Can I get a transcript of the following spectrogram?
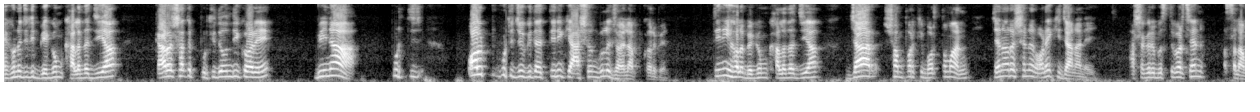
এখনও যদি বেগম খালেদা জিয়া কারোর সাথে প্রতিদ্বন্দ্বী করে, বিনা অল্প প্রতিযোগিতায় তিনি কি আসনগুলো জয়লাভ করবেন? তিনি হলো বেগম খালেদা জিয়া, যার সম্পর্কে বর্তমান জেনারেশনের অনেকই জানা নেই। আশা করি বুঝতে পারছেন। আসসালাম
